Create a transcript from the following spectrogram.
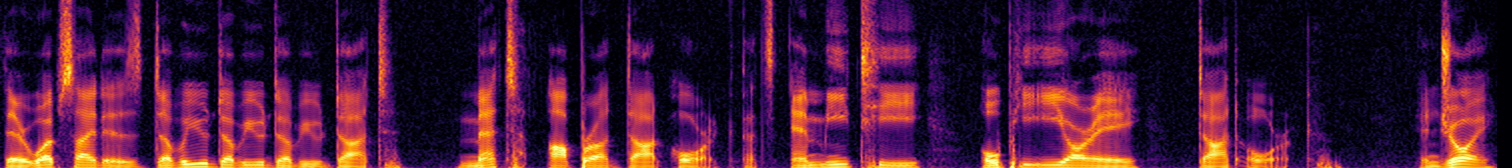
Their website is www.metopera.org. That's M E T O P E R A dot org. Enjoy!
